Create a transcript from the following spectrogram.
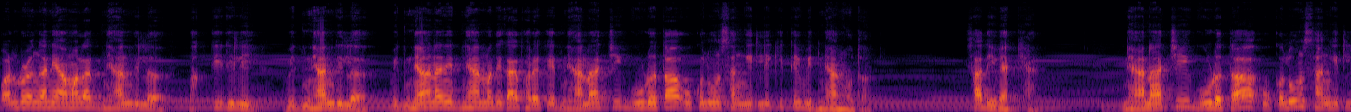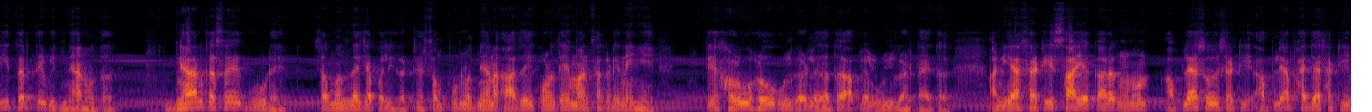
पांडुरंगाने आम्हाला ज्ञान दिलं भक्ती दिली विज्ञान दिलं. विज्ञान आणि ज्ञानमध्ये काय फरक आहे? ज्ञानाची गूढता उकलून सांगितली की ते विज्ञान होतं. साधी व्याख्या. ज्ञानाची गूढता उकलून सांगितली तर ते विज्ञान होतं. ज्ञान कसं आहे? गूढ आहे. समजण्याच्या पलीकडचे. संपूर्ण ज्ञान आजही कोणत्याही माणसाकडे नाही आहे ते हळूहळू उलगडलं जातं आपल्याला उलगडता येतं. आणि यासाठी सहाय्यकारक म्हणून आपल्या सोयीसाठी आपल्या फायद्यासाठी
